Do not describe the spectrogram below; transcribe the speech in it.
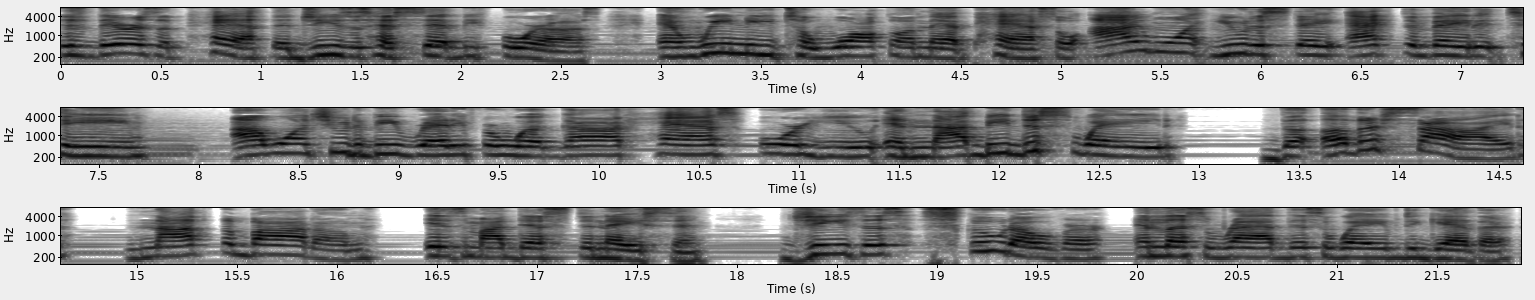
is there is a path that Jesus has set before us, and we need to walk on that path. So I want you to stay activated, team. I want you to be ready for what God has for you and not be dissuaded. The other side, not the bottom, is my destination. Jesus, scoot over and let's ride this wave together.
